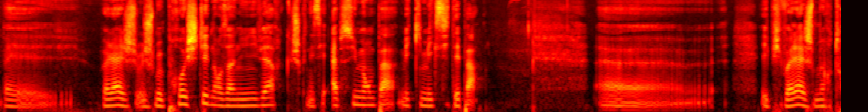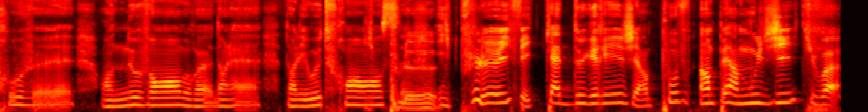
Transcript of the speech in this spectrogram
ben, voilà, je, je me projetais dans un univers que je connaissais absolument pas, mais qui m'excitait pas. Euh, et puis voilà, je me retrouve euh, en novembre euh, dans, la, dans les Hauts-de-France. Il pleut. Il pleut, il fait 4 degrés, j'ai un pauvre impère Mouji, tu vois.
